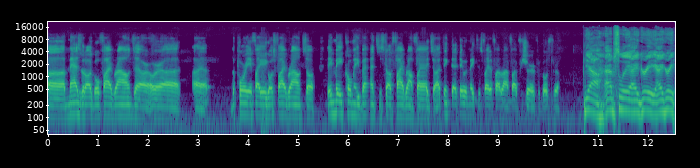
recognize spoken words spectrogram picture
uh, Masvidal go five rounds, or, or uh, uh, the Poirier fight goes five rounds. So they made co-main events and stuff five round fights. So I think that they would make this fight a five round fight for sure if it goes through. Yeah, absolutely. I agree. I agree.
